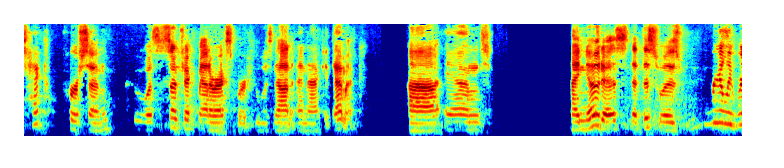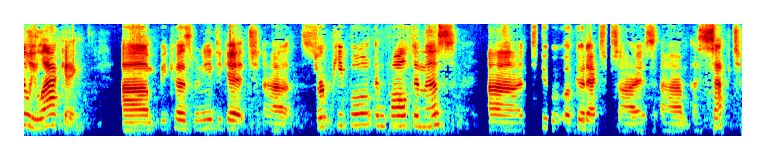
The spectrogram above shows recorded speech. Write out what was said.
tech person who was a subject matter expert who was not an academic. Uh, and I noticed that this was really, really lacking. um, because we need to get uh, CERT people involved in this uh, to do a good exercise, um, a CEPT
